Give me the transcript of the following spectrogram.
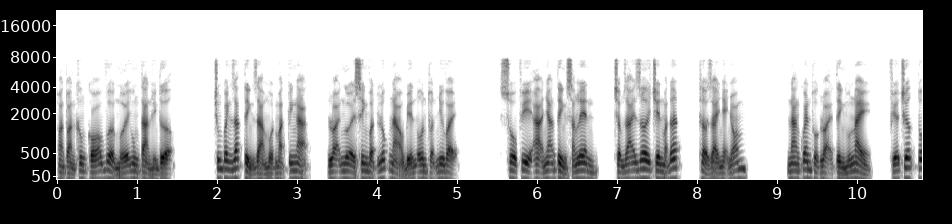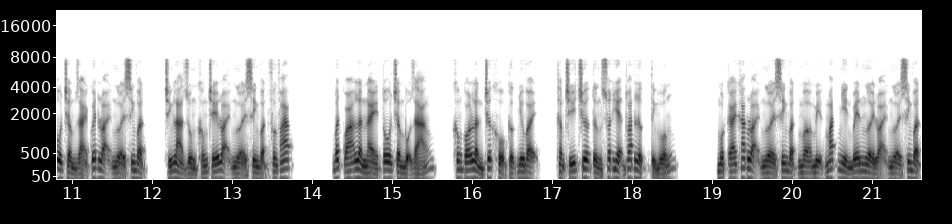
hoàn toàn không có vừa mới hung tàn hình tượng. T r u n g quanh giác tỉnh giả một mặt kinh ngạc, loại người sinh vật lúc nào biến ôn thuận như vậy? Sophie ạ nhãn tỉnh sáng lên, chậm rãi rơi trên mặt đất, thở dài nhẹ nhõm. Nàng quen thuộc loại tình huống này, phía trước tô trầm giải quyết loại người sinh vật, chính là dùng khống chế loại người sinh vật phương pháp. Bất quá lần này tô trầm bộ dáng, không có lần trước khổ cực như vậy, thậm chí chưa từng xuất hiện thoát lực tình huống. Một cái khác loại người sinh vật mờ mịt mắt nhìn bên người loại người sinh vật,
